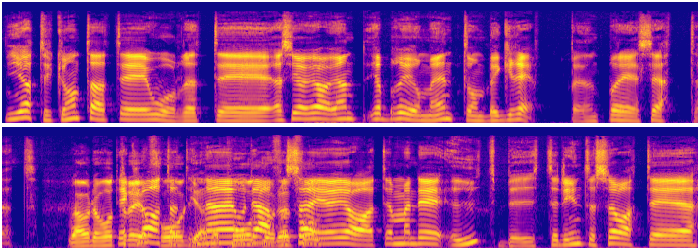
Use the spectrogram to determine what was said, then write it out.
Jag tycker inte att det ordet är... Alltså jag, jag, jag, jag bryr mig inte om begreppen på det sättet. Men det var inte Det det, är jag klart att, frågade. nej och därför säger jag att ja, men det är utbyte. Det är inte så att det,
